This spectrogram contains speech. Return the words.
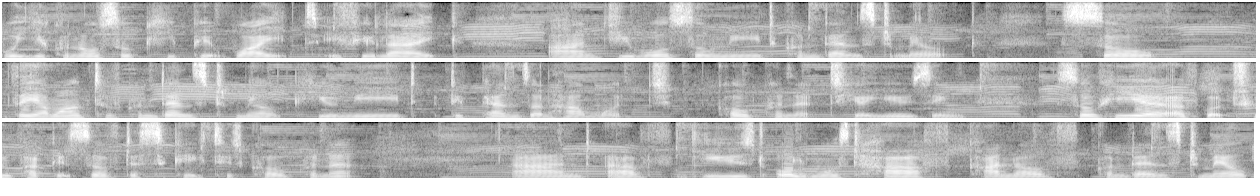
but you can also keep it white if you like and you also need condensed milk so the amount of condensed milk you need depends on how much coconut you're using. So here I've got two packets of desiccated coconut and I've used almost half can of condensed milk.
